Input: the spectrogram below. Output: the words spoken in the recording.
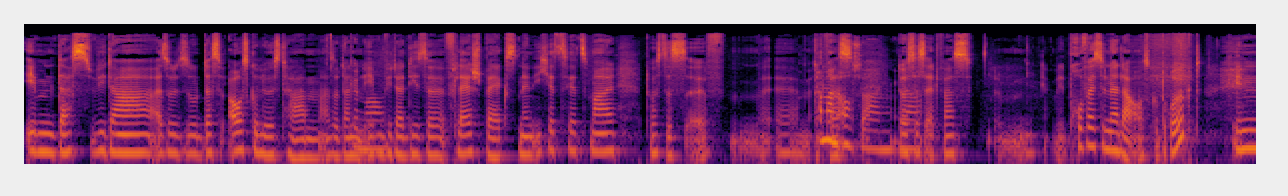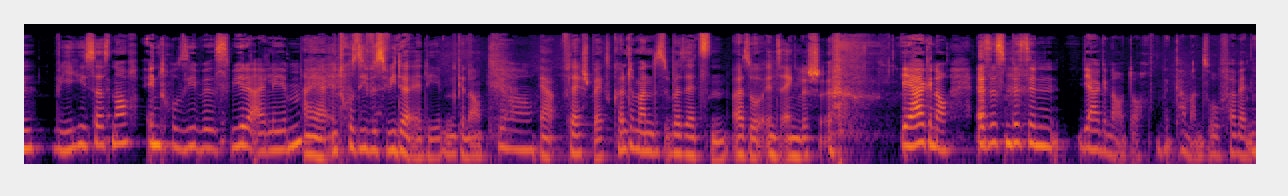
eben das wieder, also so das ausgelöst haben. Also dann genau. eben wieder diese Flashbacks, nenne ich jetzt jetzt mal. Du hast es äh, äh, kann etwas, man auch sagen. Du ja. hast es etwas äh, professioneller ausgedrückt. In wie hieß das noch? Intrusives Wiedererleben. Ah ja, intrusives Wiedererleben, genau. Genau. Ja, Flashbacks. Könnte man das übersetzen, also ins Englische. Ja, genau. Es ist ein bisschen, ja, genau, doch, kann man so verwenden.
